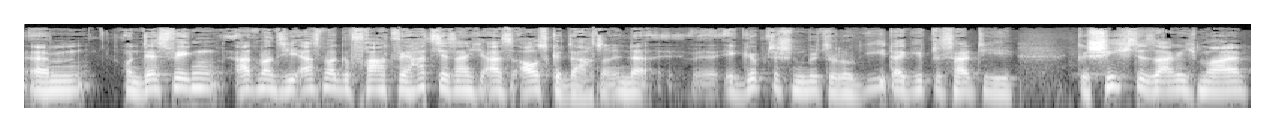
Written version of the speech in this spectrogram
Ähm, und deswegen hat man sich erstmal gefragt, wer hat sich jetzt eigentlich alles ausgedacht? Und in der äh, ägyptischen Mythologie, da gibt es halt die Geschichte, sage ich mal,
